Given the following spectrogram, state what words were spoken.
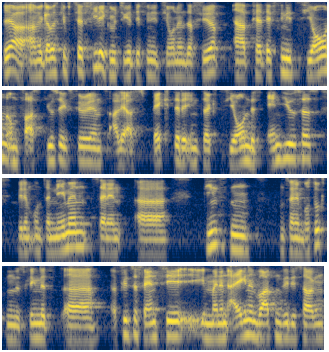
Ja, ähm, ich glaube, es gibt sehr viele gültige Definitionen dafür. Äh, per Definition umfasst User Experience alle Aspekte der Interaktion des End-Users mit dem Unternehmen, seinen äh, Diensten und seinen Produkten. Das klingt jetzt äh, viel zu fancy. In meinen eigenen Worten würde ich sagen,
